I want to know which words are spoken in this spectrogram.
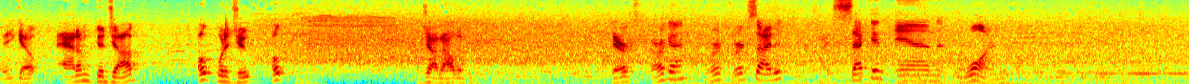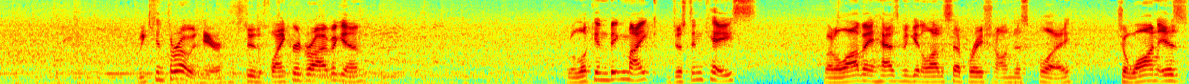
There you go, Adam. Good job. Oh, what a juke. Oh, good job, Alvin. Derek. Okay, we're we're excited. Right, second and one. We can throw it here. Let's do the flanker drive again. We're looking Big Mike, just in case. But Olave has been getting a lot of separation on this play. Juwan is...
